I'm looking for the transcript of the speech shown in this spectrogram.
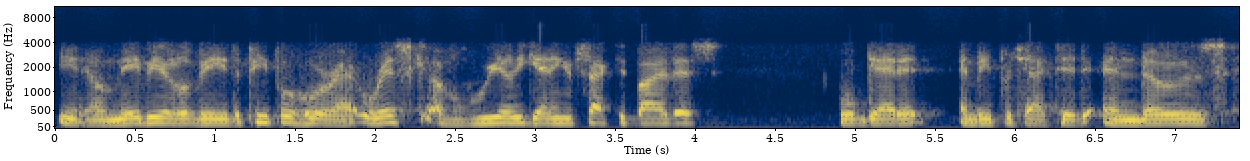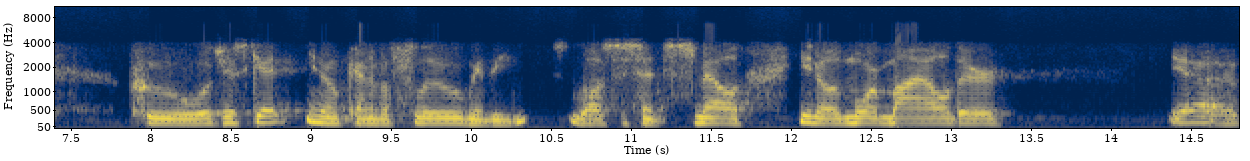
you know, maybe it'll be the people who are at risk of really getting affected by this will get it and be protected, and those who will just get, you know, kind of a flu, maybe loss of sense of smell, you know, more milder, yeah,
